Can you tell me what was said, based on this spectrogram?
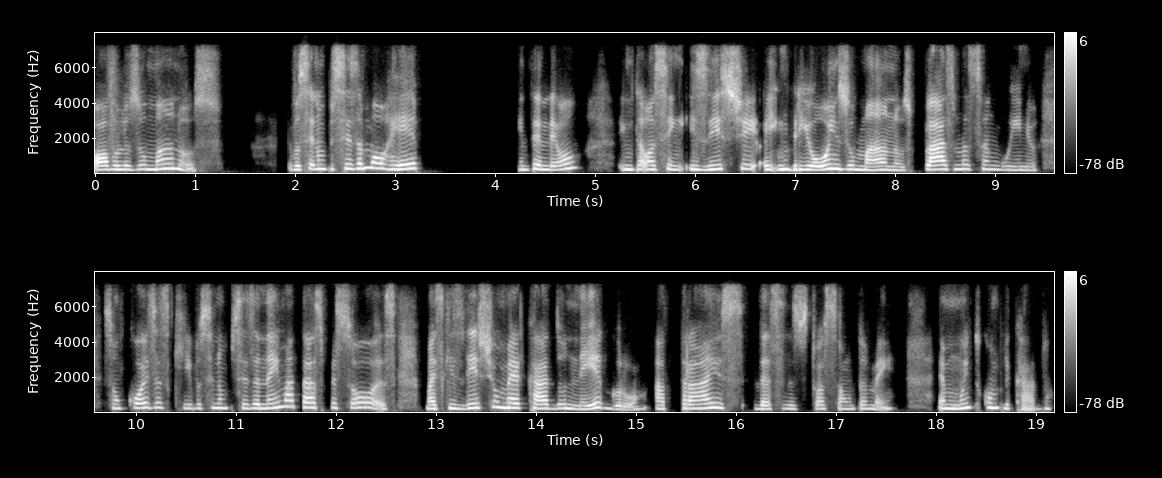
óvulos humanos. Você não precisa morrer Entendeu? Então, assim, existe embriões humanos, plasma sanguíneo, são coisas que você não precisa nem matar as pessoas, mas que existe um mercado negro atrás dessa situação também. É muito complicado.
